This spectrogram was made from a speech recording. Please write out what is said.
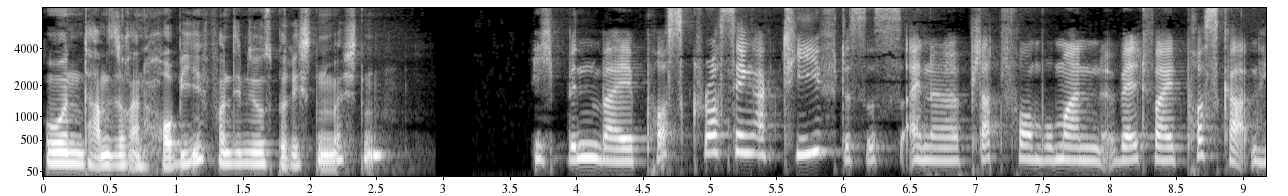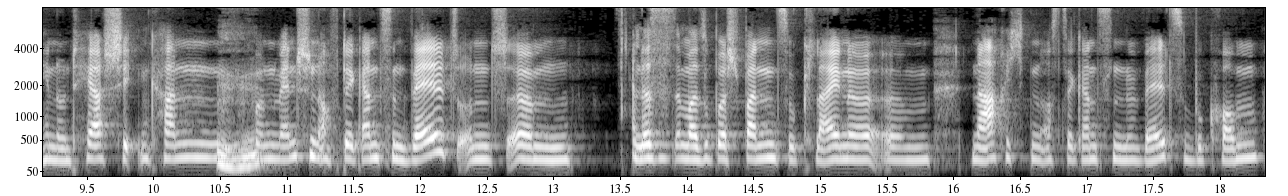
Und haben Sie noch ein Hobby, von dem Sie uns berichten möchten? Ich bin bei Postcrossing aktiv. Das ist eine Plattform, wo man weltweit Postkarten hin und her schicken kann mhm. von Menschen auf der ganzen Welt. Und ähm, das ist immer super spannend, so kleine ähm, Nachrichten aus der ganzen Welt zu bekommen.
